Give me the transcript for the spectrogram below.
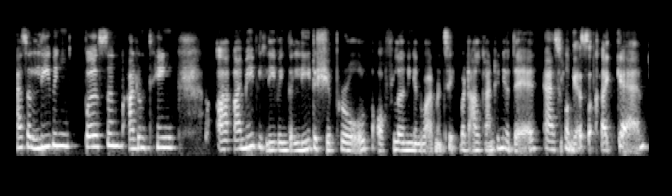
As a leaving person, I don't think I, I, may be leaving the leadership role of learning environment but I'll continue there as long as I can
